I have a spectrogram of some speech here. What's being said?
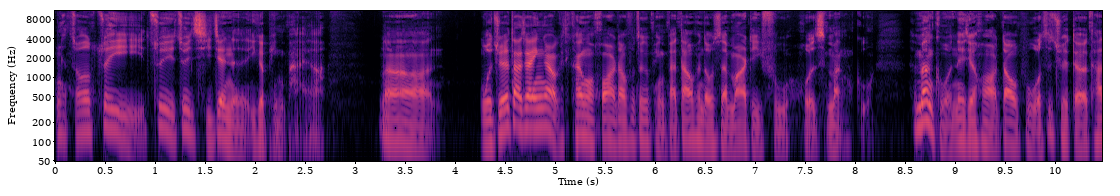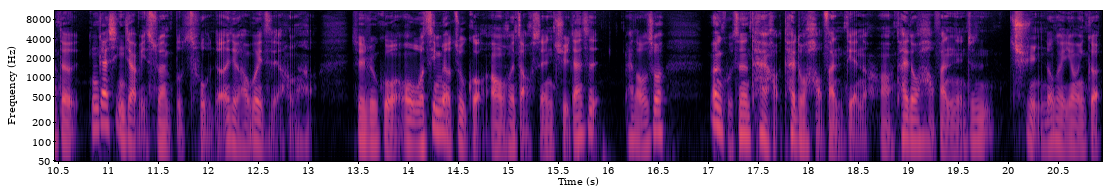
应该说最最最旗舰的一个品牌啊。那我觉得大家应该有看过华尔道夫这个品牌，大部分都是在马尔蒂夫或者是曼谷。曼谷的那些华尔道夫，我是觉得它的应该性价比算不错的，而且它位置也很好。所以如果我我自己没有住过啊，我会找时间去。但是老实说，曼谷真的太好，太多好饭店了啊，太多好饭店，就是去你都可以用一个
